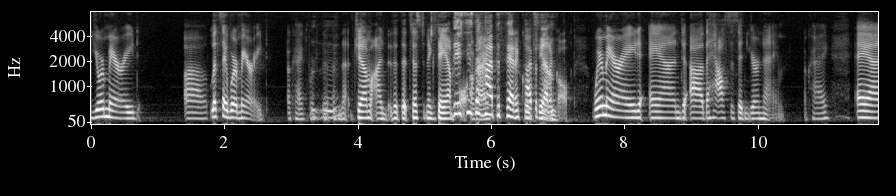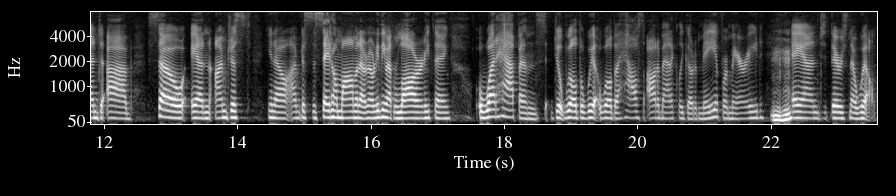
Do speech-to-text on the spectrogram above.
you're married uh, let's say we're married okay we're, not- jim I, that, that's just an example Mm-hmm. This is a okay? hypothetical. Jim. hypothetical. We're married, and uh, the house is in your name. Okay, and um, so, and I'm just, you know, I'm just a stay-at-home mom, and I don't know anything about the law or anything. What happens? Do, will the will, will the house automatically go to me if we're married, and there's no will?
